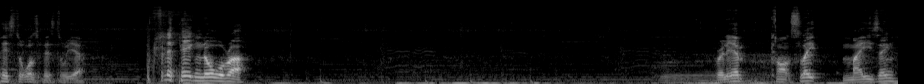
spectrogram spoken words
Pistol was a pistol, yeah. Flipping Nora. Brilliant. Can't sleep. Amazing.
